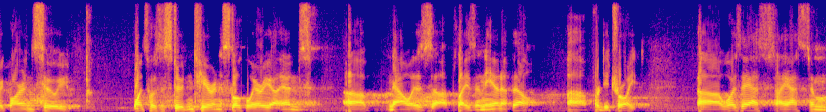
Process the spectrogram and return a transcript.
Derrick Barnes, who once was a student here in this local area and uh, now is uh, plays in the NFL uh, for Detroit, uh, was asked. I asked him,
